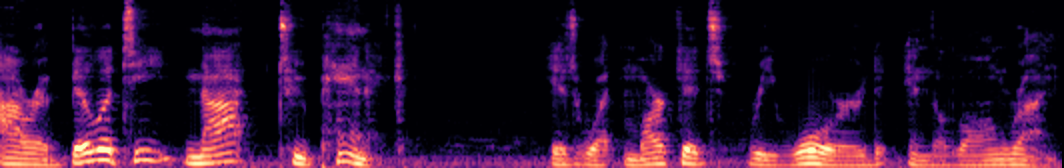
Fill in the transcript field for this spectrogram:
our ability not to panic is what markets reward in the long run.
